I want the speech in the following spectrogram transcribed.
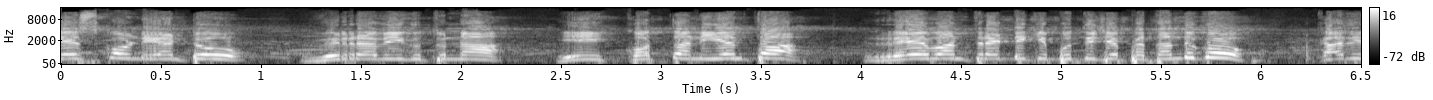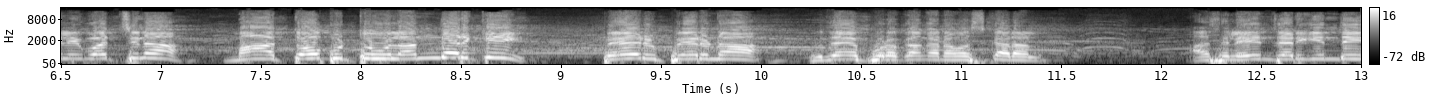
చేసుకోండి అంటూ విర్రవీగుతున్న ఈ కొత్త నియంత రేవంత్ రెడ్డికి బుద్ధి చెప్పేందుకు కదిలి వచ్చిన మా తోబుట్టువులందరికీ పేరు పేరున హృదయపూర్వకంగా నమస్కారాలు. అసలు ఏం జరిగింది?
